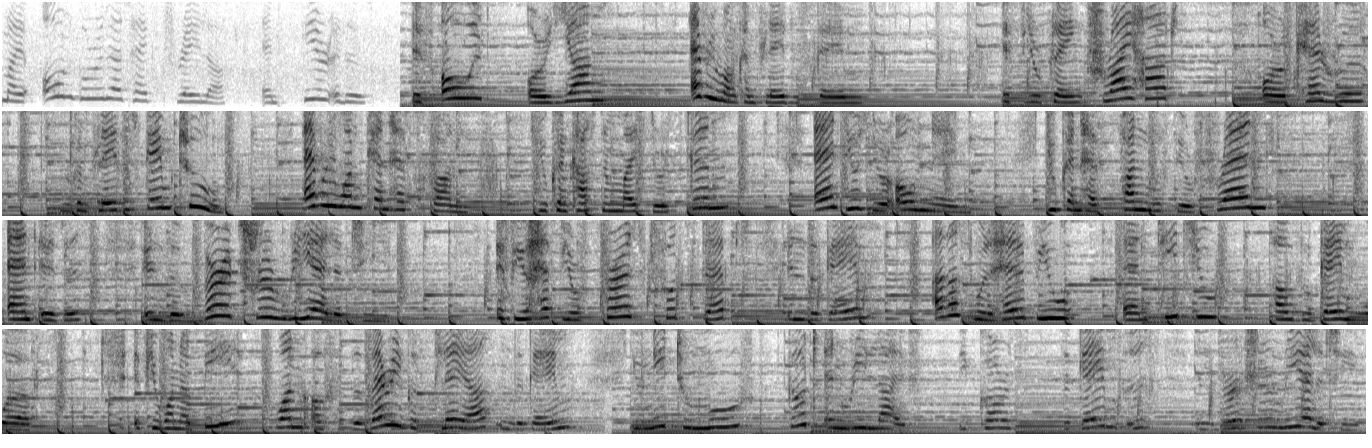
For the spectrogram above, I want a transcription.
my own Gorilla Tag trailer, and here it is. If old or young, everyone can play this game. If you're playing try hard or casual, you can play this game too. Everyone can have fun. You can customize your skin and use your own name. You can have fun with your friends, and it is in the virtual reality. If you have your first footsteps in the game, others will help you and teach you how the game works. If you wanna be one of the very good players in the game, you need to move good in real life because the game is in virtual reality.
